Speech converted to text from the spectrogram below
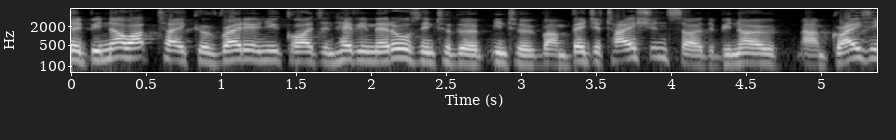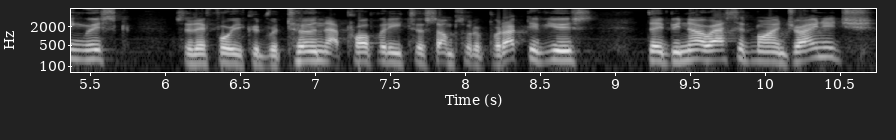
There'd be no uptake of radionuclides and heavy metals into, the, into um, vegetation, so there'd be no um, grazing risk, so therefore you could return that property to some sort of productive use. There'd be no acid mine drainage.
